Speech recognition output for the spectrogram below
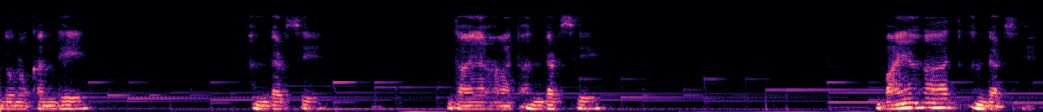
दोनों कंधे अंदर से, दाया हाथ अंदर से, बाया हाथ अंदर से।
